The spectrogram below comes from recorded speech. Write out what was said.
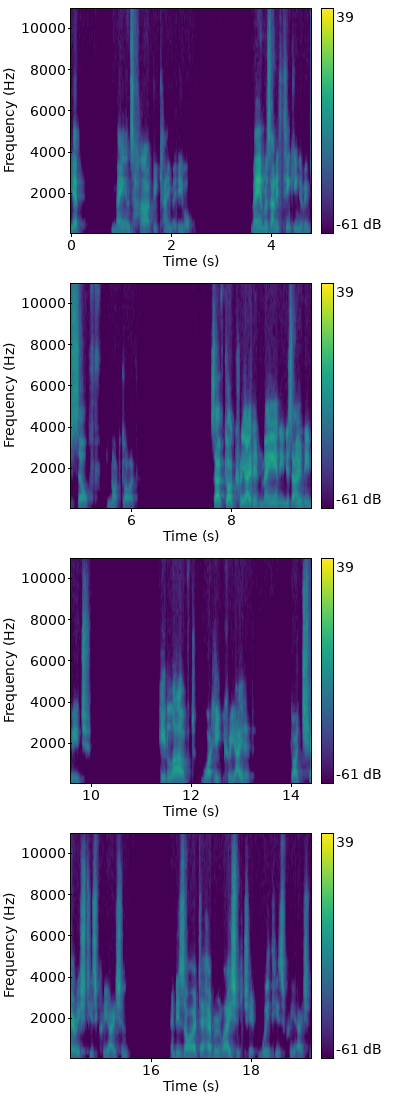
Yet man's heart became evil. Man was only thinking of himself, not God. So if God created man in his own image, he loved what he created. God cherished his creation and desired to have a relationship with his creation.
